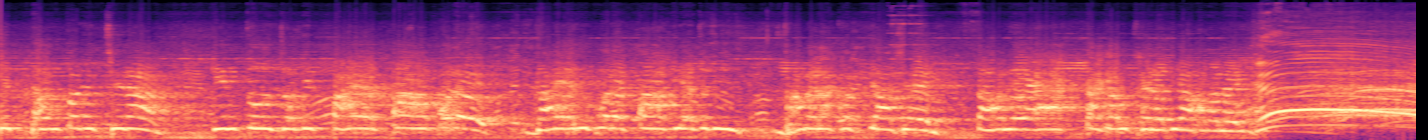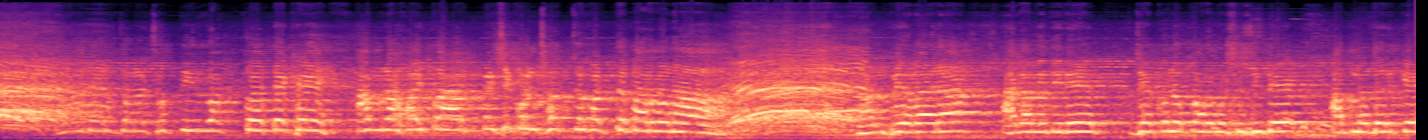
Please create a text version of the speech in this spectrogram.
সিদ্ধান্ত নিচ্ছি না, কিন্তু যদি পায়ের পা পরে গায়ের উপরে পা দিয়ে যদি ছেড়ে দেওয়া হবে না আমাদের জনশক্তির রক্ত দেখে আমরা হয়তো আর বেশিক্ষণ সহ্য করতে পারব না। প্রিয় ভাইরা আগামী দিনে যে কোনো কর্মসূচিতে আপনাদেরকে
